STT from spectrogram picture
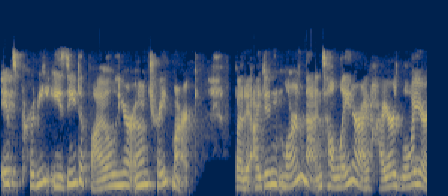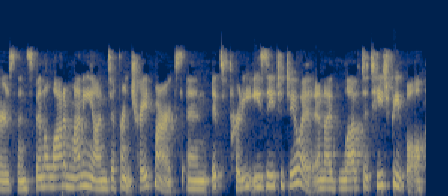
it's pretty easy to file your own trademark. But I didn't learn that until later. I hired lawyers and spent a lot of money on different trademarks, and it's pretty easy to do it. And I'd love to teach people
